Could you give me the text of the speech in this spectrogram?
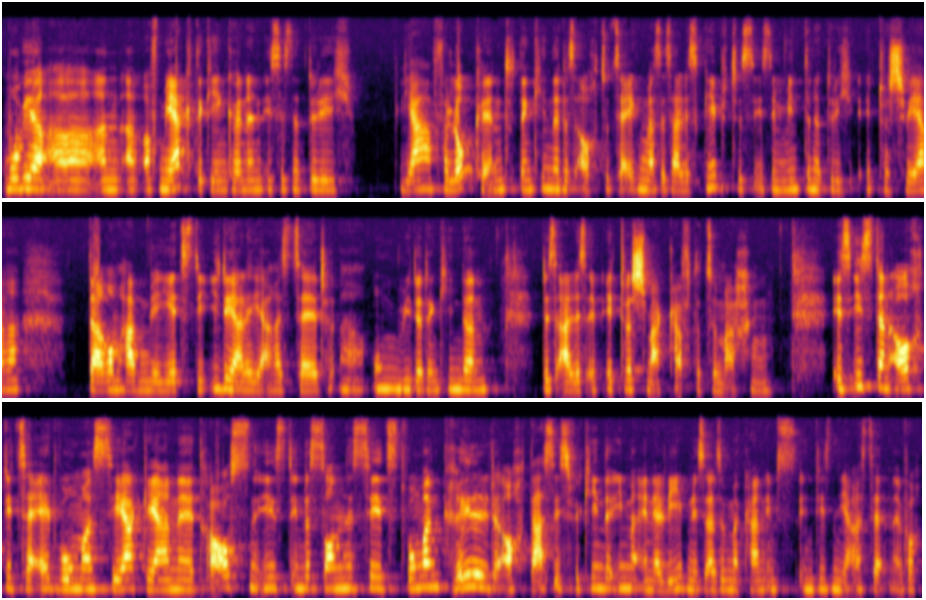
wo wir äh, an, auf Märkte gehen können, ist es natürlich ja, verlockend, den Kindern das auch zu zeigen, was es alles gibt. Das ist im Winter natürlich etwas schwerer. Darum haben wir jetzt die ideale Jahreszeit, äh, um wieder den Kindern das alles e-, etwas schmackhafter zu machen. Es ist dann auch die Zeit, wo man sehr gerne draußen ist, in der Sonne sitzt, wo man grillt. Auch das ist für Kinder immer ein Erlebnis. Also man kann in diesen Jahreszeiten einfach,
